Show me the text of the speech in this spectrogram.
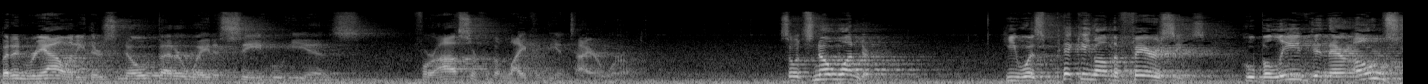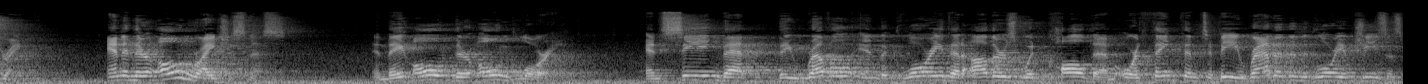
But in reality, there's no better way to see who He is for us or for the life of the entire world. So it's no wonder He was picking on the Pharisees who believed in their own strength and in their own righteousness and they own their own glory and seeing that they revel in the glory that others would call them or think them to be rather than the glory of Jesus,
